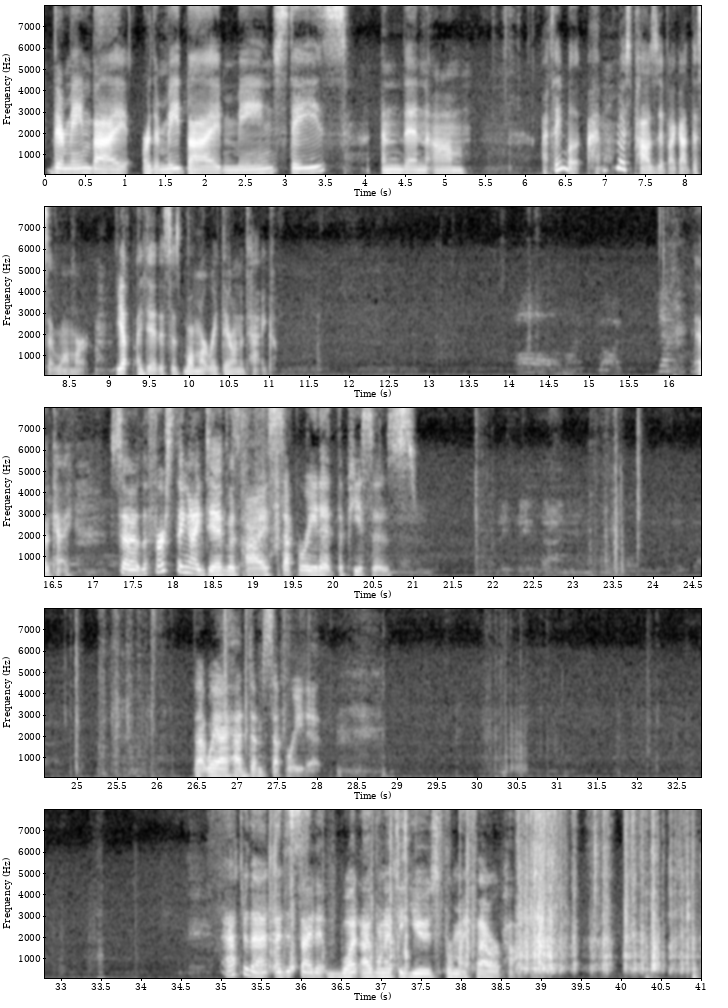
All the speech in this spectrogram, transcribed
They're made by, or they're made by Mainstays, and then um, I think, I'm almost positive I got this at Walmart. Yep, I did. It says Walmart right there on the tag. Okay, so the first thing I did was I separated the pieces. That way I had them separated. After that, I decided what I wanted to use for my flower pot.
